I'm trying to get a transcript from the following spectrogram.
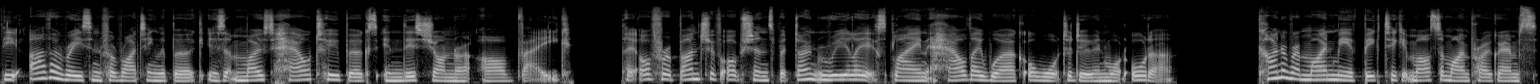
The other reason for writing the book is that most how to books in this genre are vague. They offer a bunch of options but don't really explain how they work or what to do in what order. Kind of remind me of big ticket mastermind programs,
